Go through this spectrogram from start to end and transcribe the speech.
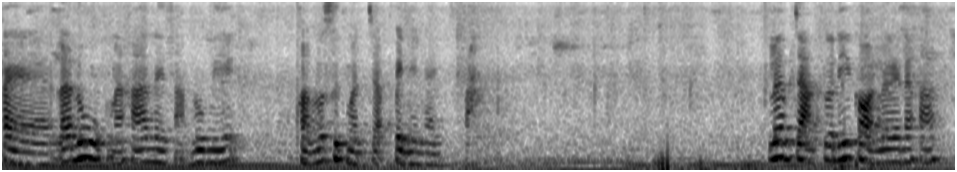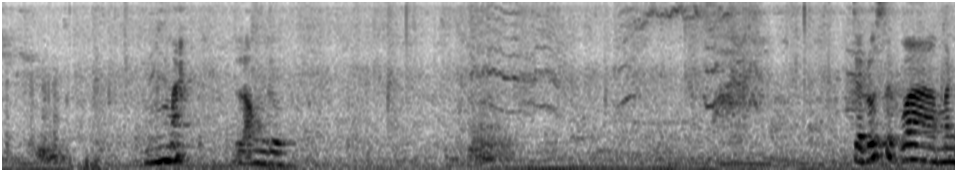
แต่ละลูกนะคะ ในสามลูกนี้ ความรู้สึกมันจะเป็นยังไงเริ่มจากตัวนี้ก่อนเลยนะคะ มาลองดูจะรู้สึกว่ามัน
